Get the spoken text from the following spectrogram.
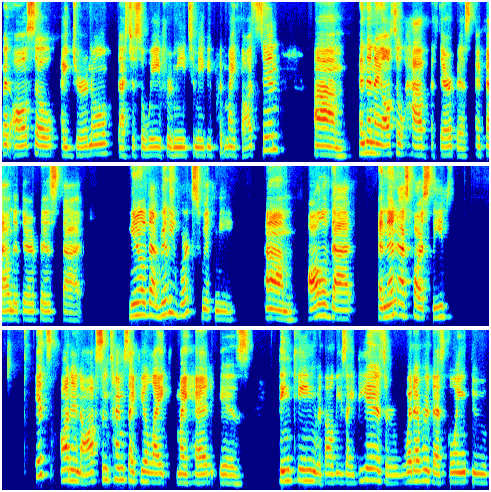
but also I journal. That's just a way for me to maybe put my thoughts in. Um, and then I also have a therapist. I found a therapist that, you know, that really works with me. Um, all of that. And then as far as sleep, it's on and off. Sometimes I feel like my head is thinking with all these ideas or whatever that's going through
